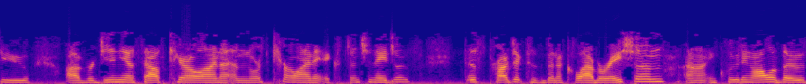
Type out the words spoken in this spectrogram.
to uh, Virginia, South Carolina, and North Carolina extension agents. This project has been a collaboration, uh, including all of those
